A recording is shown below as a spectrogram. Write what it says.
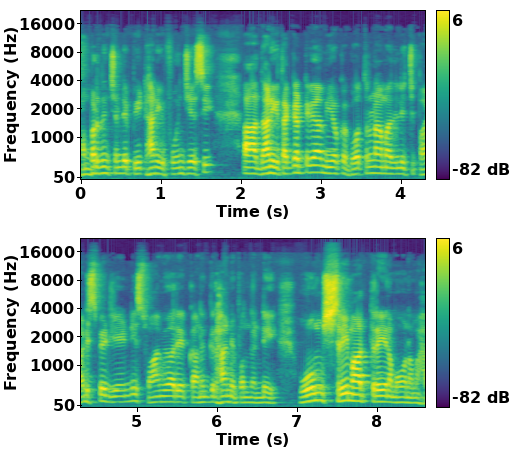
సంప్రదించండి పీఠానికి ఫోన్ చేసి దానికి తగ్గట్టుగా మీ యొక్క గోత్రనామాదులు ఇచ్చి పార్టిసిపేట్ చేయండి స్వామివారి యొక్క అనుగ్రహాన్ని పొందండి. ఓం శ్రీమాత్రే నమో నమః.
